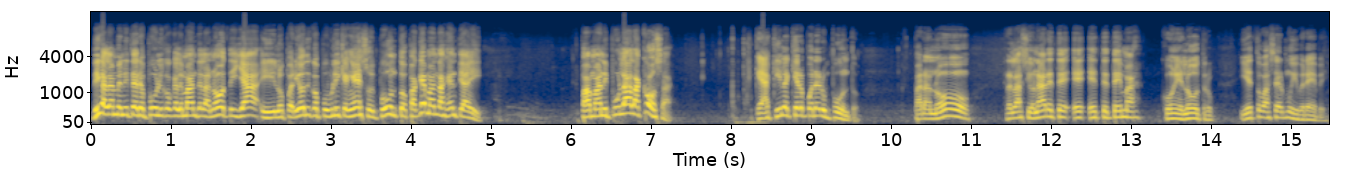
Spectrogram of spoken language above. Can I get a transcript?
Dígale al Ministerio Público que le mande la nota y ya, y los periódicos publiquen eso y punto. ¿Para qué mandan gente ahí? Para manipular la cosa. Que aquí le quiero poner un punto, para no relacionar este, e, este tema con el otro. Y esto va a ser muy breve.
